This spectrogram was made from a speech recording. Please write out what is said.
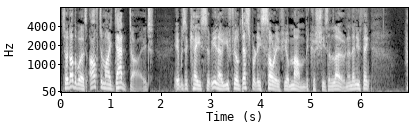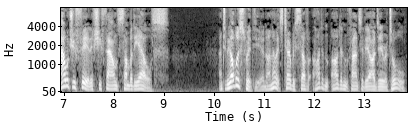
So, in other words, after my dad died, it was a case of, you know, you feel desperately sorry for your mum because she's alone, and then you think, how would you feel if she found somebody else? And to be honest with you, and I know it's terribly self, I didn't, I didn't fancy the idea at all.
